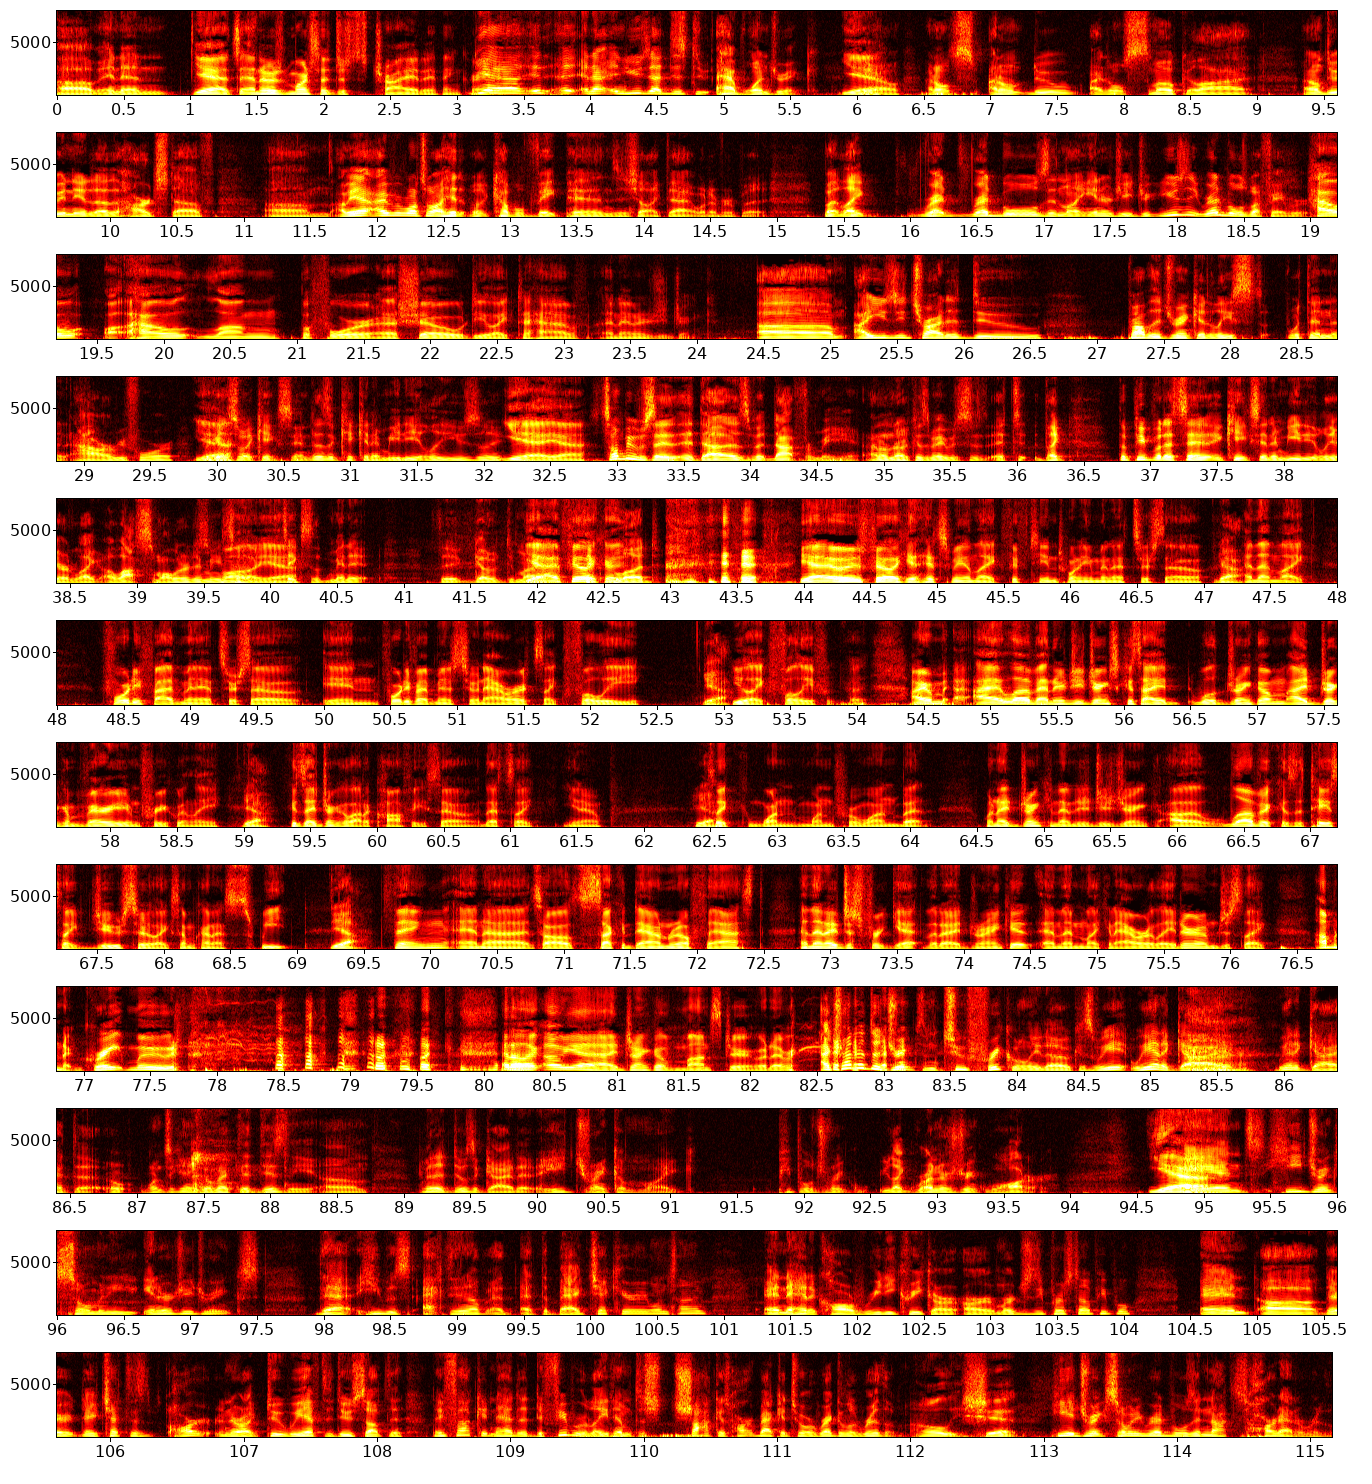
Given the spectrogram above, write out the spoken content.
um, and then Yeah, it's and it was more so just to try it. I think. Right. yeah, it, and I, and usually I just do have one drink. Yeah. you know, I don't I don't do I don't smoke a lot. I don't do any of the other hard stuff. Um, I mean, I, every once in a while I hit a couple vape pens and shit like that, whatever. But but like Red Red Bulls and like energy drink. Usually Red Bull's my favorite. How uh, how long before a show do you like to have an energy drink? Um, I usually try to do probably drink at least within an hour before. Yeah. because that's when it kicks in. It doesn't kick in immediately usually. Yeah, yeah. Some people say it does, but not for me. I don't know because maybe it's, just- it's like the people that say it kicks in immediately are like a lot smaller than me. Smaller, so yeah. it takes a minute to go to my Yeah, I feel thick like I- blood. yeah, I always feel like it hits me in like 15, 20 minutes or so. Yeah. And then like 45 minutes or so in 45 minutes to an hour, it's like fully yeah, you like fully uh, I I love energy drinks cuz I will drink them. I drink them very infrequently yeah, cuz I drink a lot of coffee, so that's like, you know, yeah. it's like one one for one, but when I drink an energy drink, I love it cuz it tastes like juice or like some kind of sweet yeah, thing and uh so I'll suck it down real fast and then I just forget that I drank it and then like an hour later I'm just like I'm in a great mood. and, I'm like, and I'm like, oh yeah, I drank a monster or whatever. I try not to drink them too frequently though, because we we had a guy we had a guy at the oh, once again go back to Disney. Um, we had a, there was a guy that he drank them like people drink like runners drink water. Yeah. And he drank so many energy drinks that he was acting up at, at the bag check area one time, and they had to call Reedy Creek, our, our emergency personnel people, and uh, they they checked his heart, and they're like, "Dude, we have to do something." They fucking had to defibrillate him to sh- shock his heart back into a regular rhythm. Holy shit. He had drank so many Red Bulls and knocked his heart out of rhythm.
